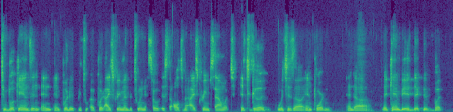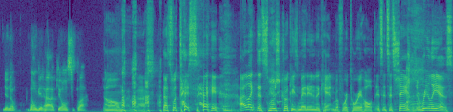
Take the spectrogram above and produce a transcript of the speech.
two bookends and, and, and put it betw- uh, put ice cream in between it. So it's the ultimate ice cream sandwich. It's good, which is uh, important, and uh, it can be addictive, but you know, don't get high up your own supply. Oh my gosh, that's what they say. I like that Smoosh Cookies made it into Canton before Torry Holt. It's it's a shame. It really is.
